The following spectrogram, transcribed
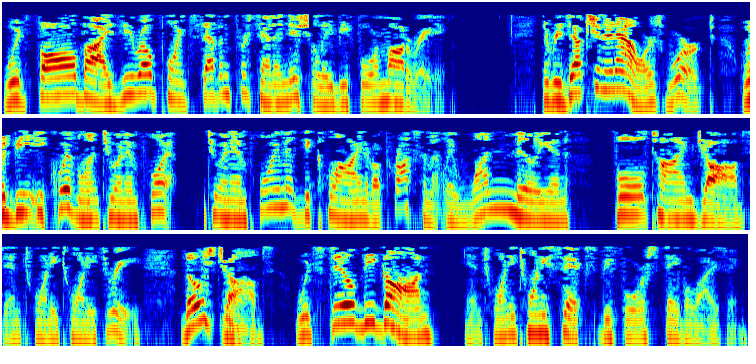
would fall by 0.7% initially before moderating. The reduction in hours worked would be equivalent to an employ- to an employment decline of approximately 1 million full-time jobs in 2023. Those jobs would still be gone in 2026 before stabilizing.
